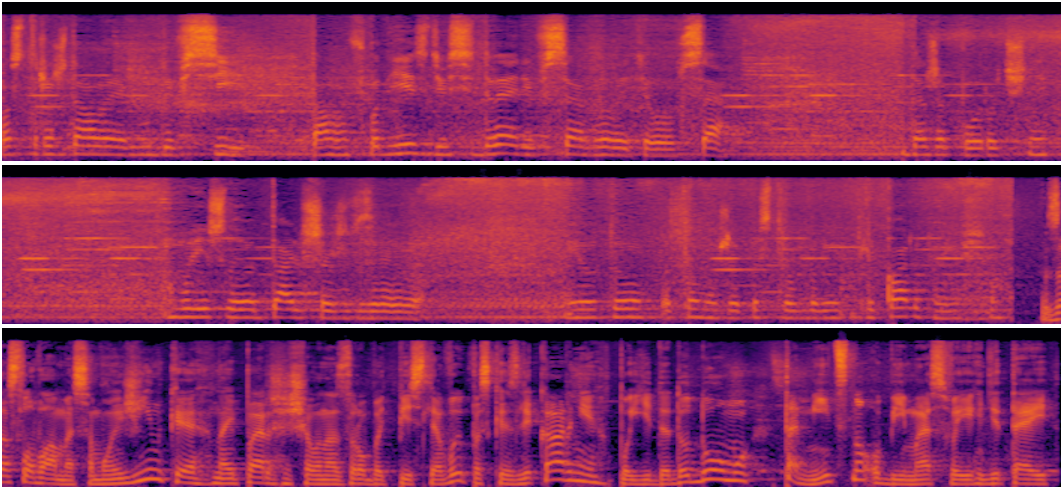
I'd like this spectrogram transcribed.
постраждали люди всі. Там в під'їзді всі двері, все вилетіло, все. Навіть поручні. Вийшли от далі ж взриви. І ото потім вже швидко в лікарню і все. За словами самої жінки, найперше, що вона зробить після виписки з лікарні, поїде додому та міцно обійме своїх дітей.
